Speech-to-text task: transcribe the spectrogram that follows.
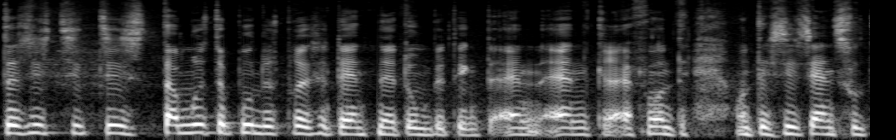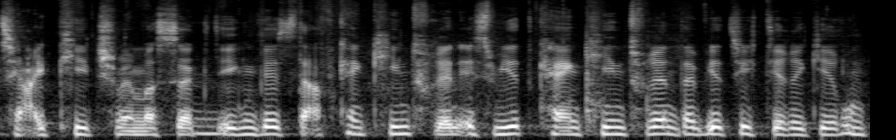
das ist, das, da muss der Bundespräsident nicht unbedingt ein, eingreifen. Und, und das ist ein Sozialkitsch, wenn man sagt, mhm. irgendwie, es darf kein Kind frieren, es wird kein Kind frieren, da wird sich die Regierung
